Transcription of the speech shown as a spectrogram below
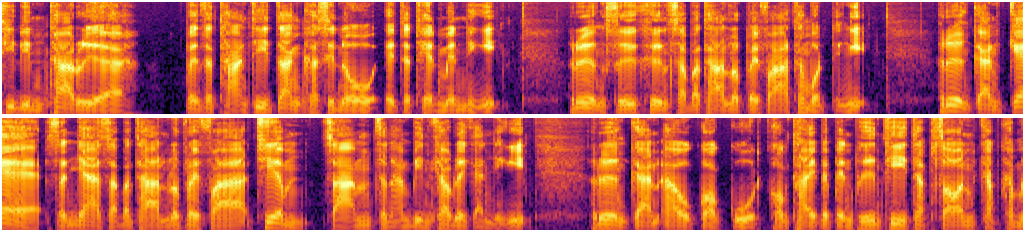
ที่ดินท่าเรือ เป็นสถานที่ตั้งคาสิโนเอนเตอร์เทนเมนต์อย่างนี้ เรื่องซื้อคืนสัมปทานรถไฟฟ้าทั้งหมดอย่างนี้ เรื่องการแก้สัญญาสัมปทานรถไฟฟ้าเชื่อม 3 สนามบินเข้าด้วยกันอย่างนี้ เรื่องการเอากอกกูดของไทยไปเป็นพื้นที่ทับซ้อนกับเขม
